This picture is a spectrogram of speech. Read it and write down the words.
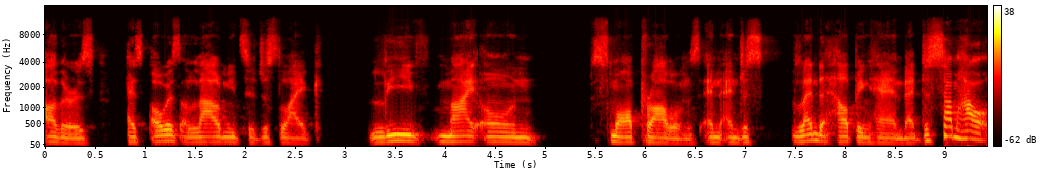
others has always allowed me to just like leave my own small problems and and just lend a helping hand that just somehow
